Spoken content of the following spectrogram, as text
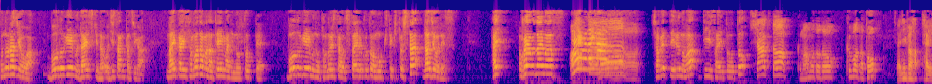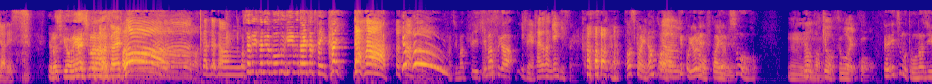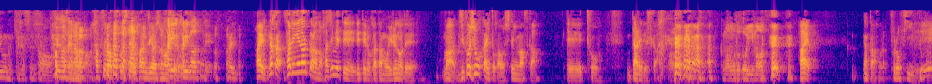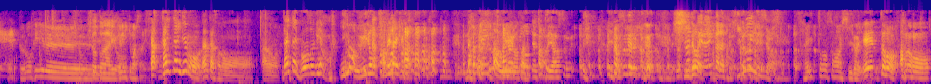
このラジオは、ボードゲーム大好きなおじさんたちが、毎回様々なテーマにのっとって、ボードゲームの楽しさを伝えることを目的としたラジオです。はい、おはようございます。おはようございま喋っているのは T 斎藤と、シャークと、熊本と、久保田と、す。サニバ・タイラです。よろしくお願いしよろしくおます。願いしまあらーダンダダンおしゃべりさんにはボードゲーム大作戦会ダッハー始まっていきますが、いいっすね。斉藤さん元気っすね。確かになんか結構夜も深いのに。えそう？んなんか今日すごい、こう、うえ、いつもと同じような気がするけど。すいません、なんか、はつらつとしてる感じがします張り、けど。張りがあって。はい。はい。なんか、さりげなく、あの、初めて出てる方もいるので、まあ、自己紹介とかをしてみますか？えー、っと、誰ですか？熊本と言います。はい。なんか、ほら、プロフィールえー、プロフィール、人となりを急に来ましたね。あ、大体でも、なんかその、あの、大体ボードゲーム、今ウイロを食べないでください。なんで今ウイロを食べいや、ちょっと休め、休めるかなと思って。ひどいないからってひどいでしょ。斉藤さんはひどい。えーっと、あの、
